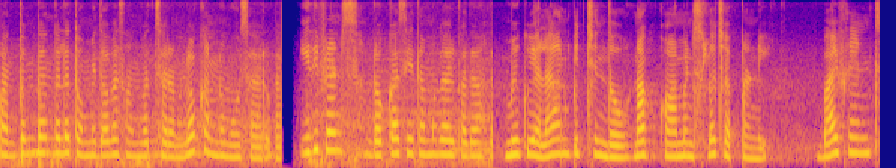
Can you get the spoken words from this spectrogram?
పంతొమ్మిది వందల తొమ్మిదవ సంవత్సరంలో కన్నుమూశారు ఇది ఫ్రెండ్స్ డొక్కా సీతమ్మ గారు కదా మీకు ఎలా అనిపించిందో నాకు కామెంట్స్లో చెప్పండి. Bye friends.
